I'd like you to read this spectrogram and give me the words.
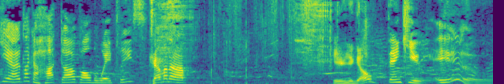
Yeah, I'd like a hot dog all the way, please. Coming up. Here you go. Thank you. Ew.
